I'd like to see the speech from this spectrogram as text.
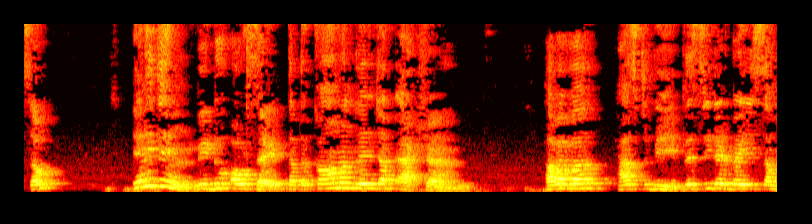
so anything we do outside that the common range of action however has to be preceded by some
